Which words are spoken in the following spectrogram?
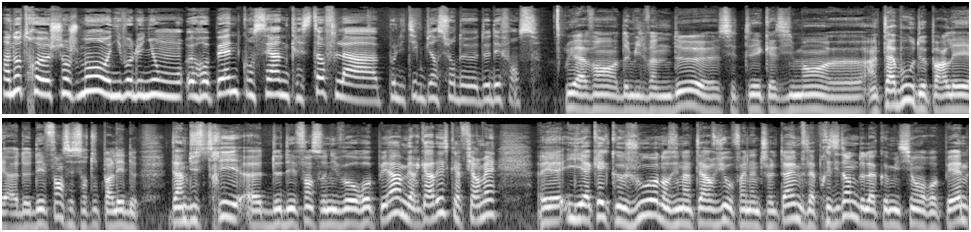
Un autre changement au niveau de l'Union européenne concerne, Christophe, la politique, bien sûr, de défense. Oui, avant 2022, euh, c'était quasiment euh, un tabou de parler euh, de défense et surtout de parler d'industrie de, défense au niveau européen. Mais regardez ce qu'affirmait il y a quelques jours dans une interview au Financial Times la présidente de la Commission européenne,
